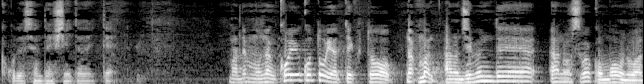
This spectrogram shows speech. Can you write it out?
ここで宣伝していただいて。まあでもなんかこういうことをやっていくと、なまあ、あの自分であのすごく思うのは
